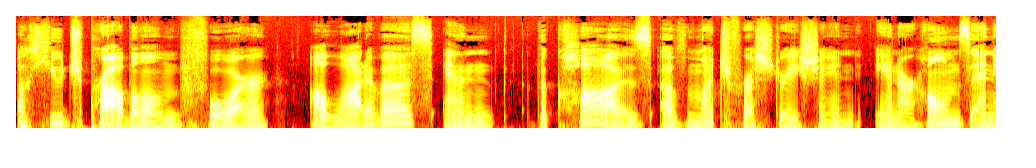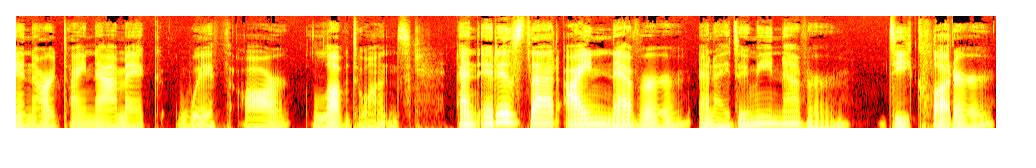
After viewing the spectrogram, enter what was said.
a huge problem for a lot of us and the cause of much frustration in our homes and in our dynamic with our loved ones. And it is that I never, and I do mean never, declutter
